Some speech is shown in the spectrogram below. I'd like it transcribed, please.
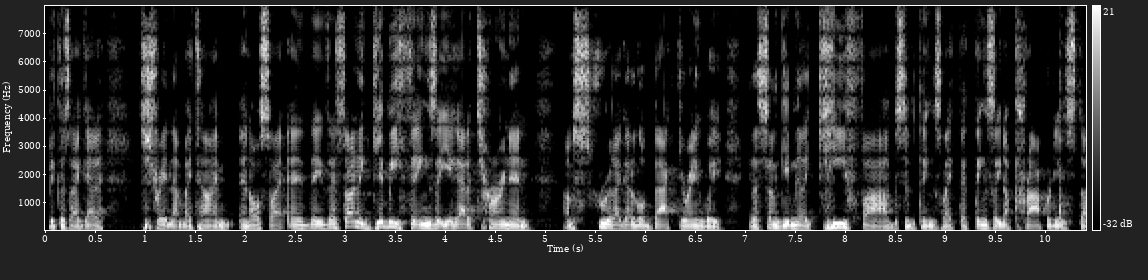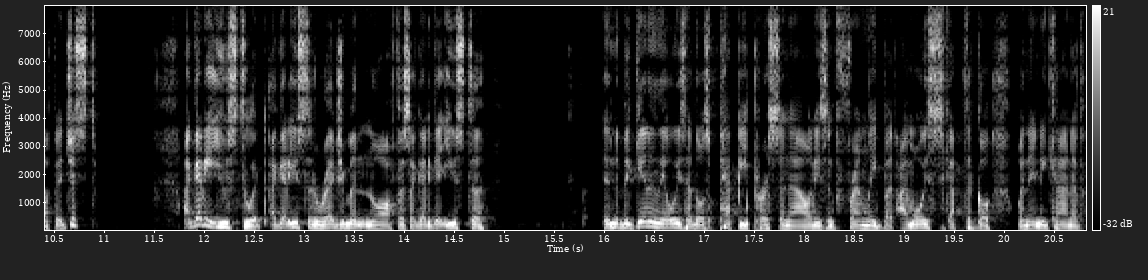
because I got to straighten out my time. And also, I, they, are starting to give me things that you got to turn in. I'm screwed. I got to go back there anyway. You know, starting to give me like key fobs and things like that, things like, you know, property and stuff. It just, I got to get used to it. I got used to the regiment the office. I got to get used to. In the beginning, they always had those peppy personalities and friendly, but I'm always skeptical when any kind of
